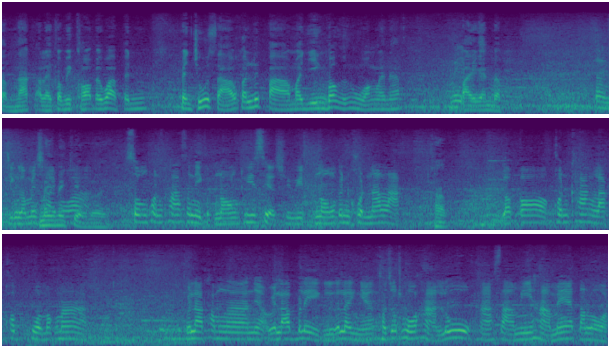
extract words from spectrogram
สำนักอะไรก็วิเคราะห์ไปว่าเป็นเป็นชู้สาวกันหรือเปล่ามายิงเพราะหึงหวงเลยนะม่ไปกันแบบ แต่จริงๆแล้วไม่ไม่ใช่ไม่เพราะเกี่ยวว่าเลยส้มค่อนข้างสนิทกับน้องที่เสียชีวิตน้องเป็นคนน่ารักครับ แล้วก็ค่อนข้างรักครอบครัวมากๆ เวลาทำงานเนี่ยเวลาเบรกหรืออะไรเงี้ยเขาจะโทรหาลูกหาสามีหาแม่ตลอด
